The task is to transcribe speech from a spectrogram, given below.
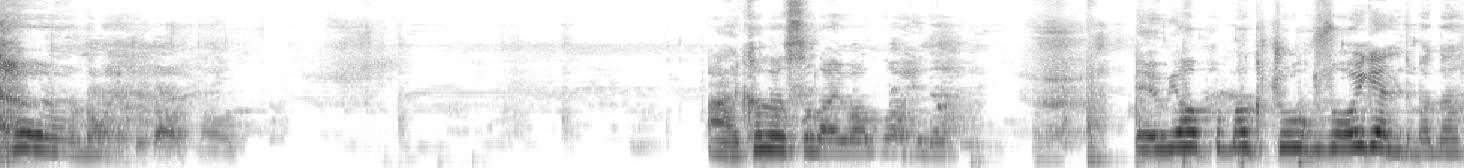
We're going into dark mode. Arkadaşlar vallahi de. Ev yapmak çok zor geldi bana.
